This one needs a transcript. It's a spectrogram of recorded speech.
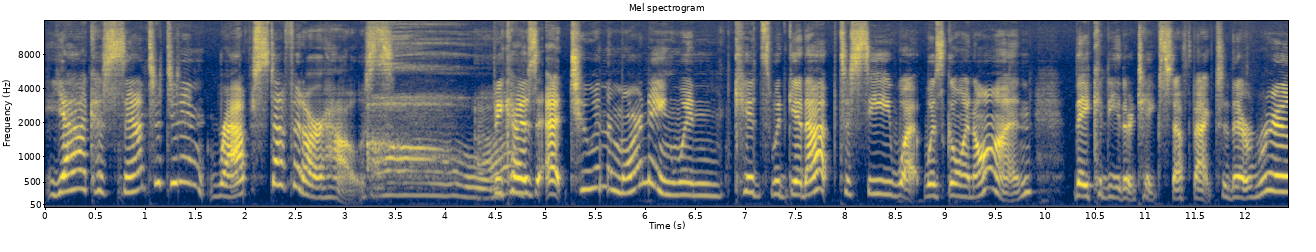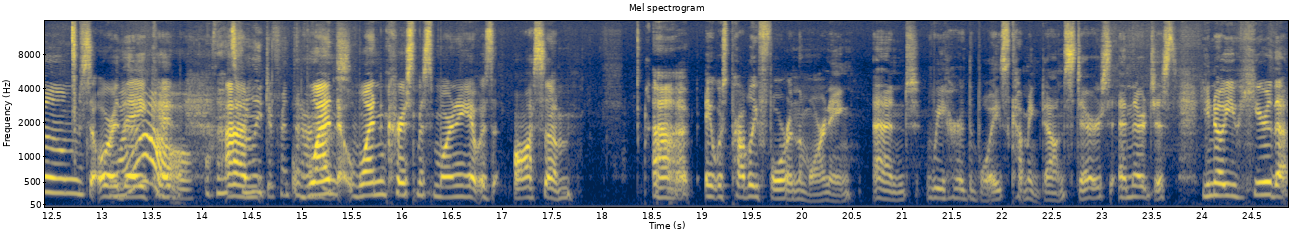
yeah, because Santa didn't wrap stuff at our house. Oh. Because at two in the morning, when kids would get up to see what was going on, they could either take stuff back to their rooms or they could Oh, that's um, really different than one house. one Christmas morning, it was awesome. Uh, it was probably four in the morning, and we heard the boys coming downstairs, and they're just, you know, you hear the,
